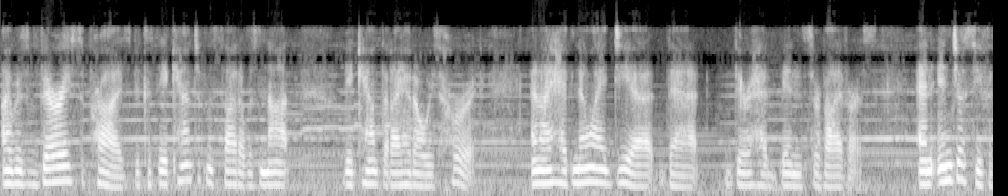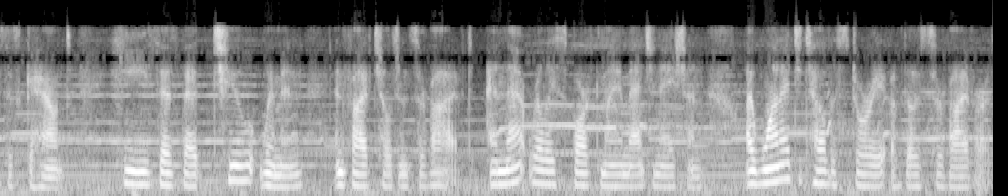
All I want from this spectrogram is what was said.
I was very surprised because the account of Masada was not the account that I had always heard. And I had no idea that there had been survivors. And in Josephus's account, he says that two women and five children survived. And that really sparked my imagination. I wanted to tell the story of those survivors.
